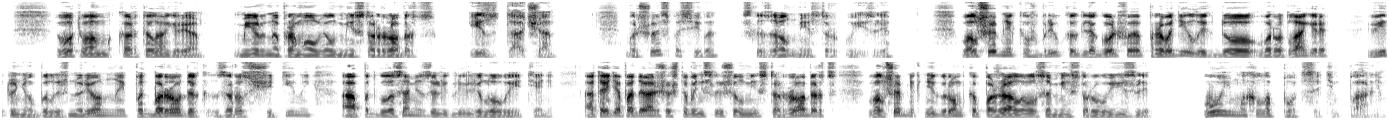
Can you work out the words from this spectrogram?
— Вот вам карта лагеря, — мирно промолвил мистер Робертс. — И сдача. — Большое спасибо, — сказал мистер Уизли. Волшебник в брюках для гольфа проводил их до ворот лагеря. Вид у него был изнуренный, подбородок зарос щетиной, а под глазами залегли лиловые тени. Отойдя подальше, чтобы не слышал мистер Робертс, волшебник негромко пожаловался мистеру Уизли. Уйма хлопот с этим парнем.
